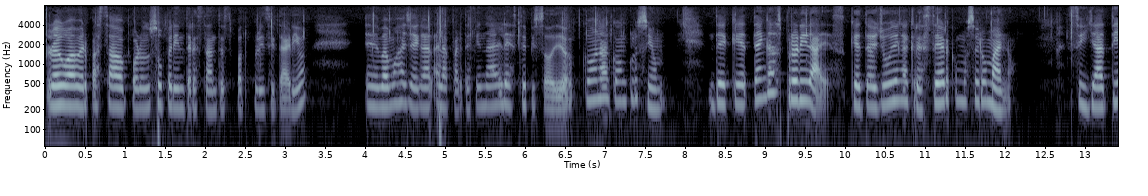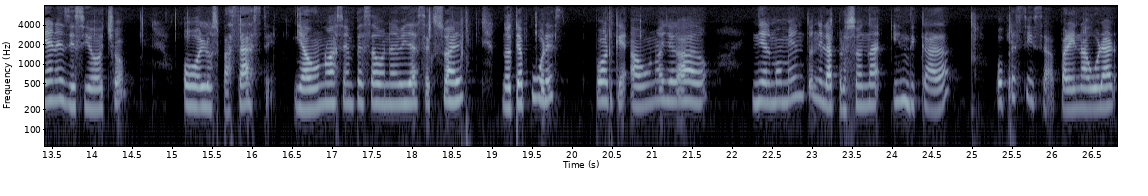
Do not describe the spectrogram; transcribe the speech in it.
Luego de haber pasado por un súper interesante spot publicitario, eh, vamos a llegar a la parte final de este episodio con la conclusión de que tengas prioridades que te ayuden a crecer como ser humano. Si ya tienes 18 o los pasaste y aún no has empezado una vida sexual, no te apures porque aún no ha llegado ni el momento ni la persona indicada o precisa para inaugurar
